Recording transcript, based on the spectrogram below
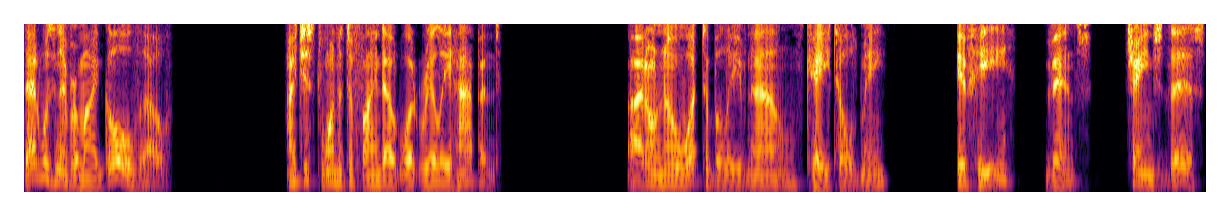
That was never my goal, though. I just wanted to find out what really happened. I don't know what to believe now, Kay told me. If he, Vince, changed this,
